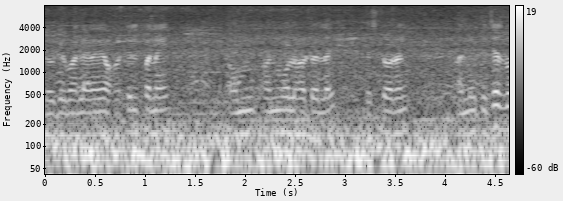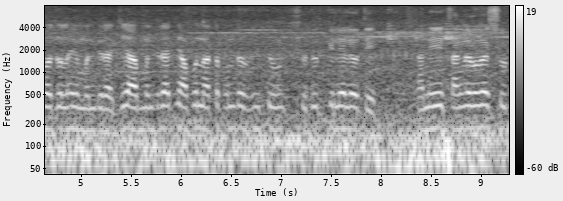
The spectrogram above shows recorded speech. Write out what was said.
दोघे हॉटेल पण आहे. अम अनमोल हॉटेल आहे रेस्टॉरंट आणि त्याच्याच बाजूला हे मंदिर आहे. जे मंदिरातनी आपण आतापर्यंत व्हिडिओ शूट केलेले होते. आणि चांगल्या बघा शूट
